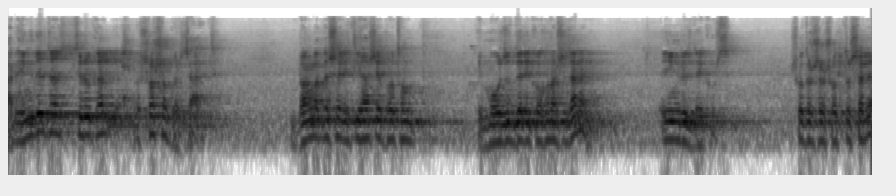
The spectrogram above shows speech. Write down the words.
আর ইংরেজরা চিরকাল শোষকের জাত বাংলাদেশের ইতিহাসে প্রথম মৌজুদারি কখন আসে জানেন? ইংরেজরাই করছে। সতেরোশো সত্তর সালে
